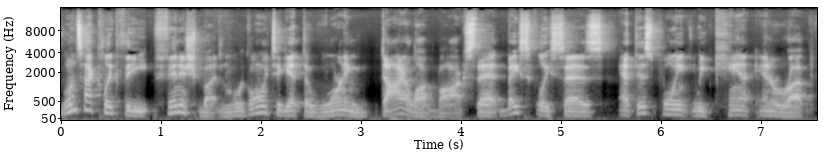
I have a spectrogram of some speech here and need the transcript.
Once I click the finish button, we're going to get the warning dialog box that basically says, at this point, we can't interrupt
